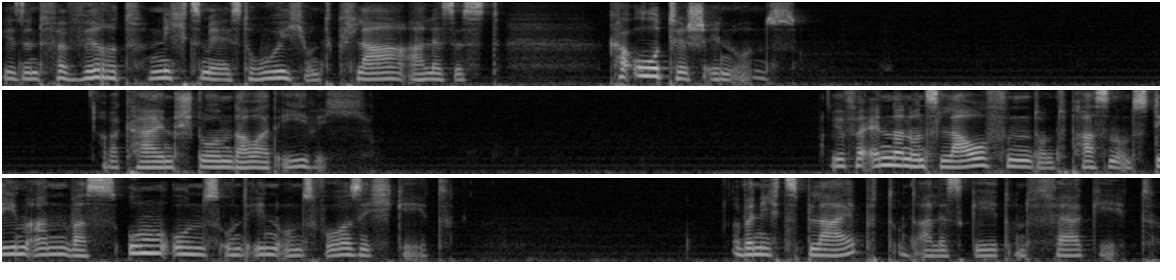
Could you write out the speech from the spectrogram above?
Wir sind verwirrt, nichts mehr ist ruhig und klar, alles ist chaotisch in uns. aber kein Sturm dauert ewig. Wir verändern uns laufend und passen uns dem an, was um uns und in uns vor sich geht. Aber nichts bleibt und alles geht und vergeht.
